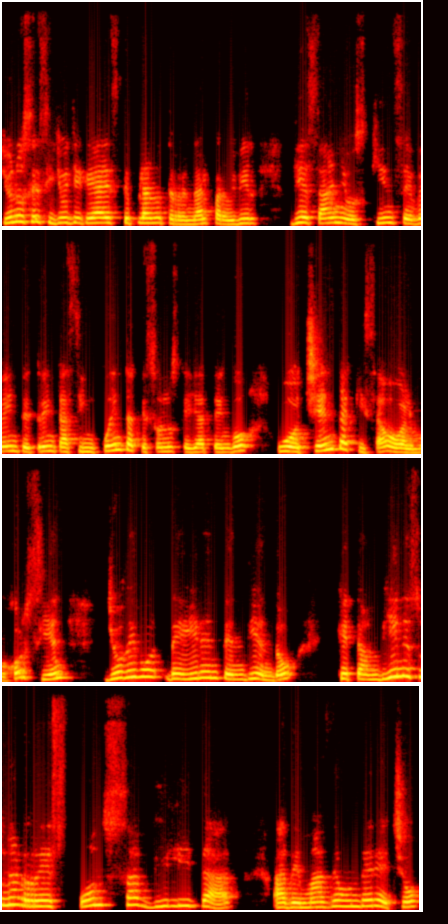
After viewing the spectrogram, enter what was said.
yo no sé si yo llegué a este plano terrenal para vivir 10 años, 15, 20, 30, 50, que son los que ya tengo, u 80 quizá, o a lo mejor 100, yo debo de ir entendiendo que también es una responsabilidad, además de un derecho,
